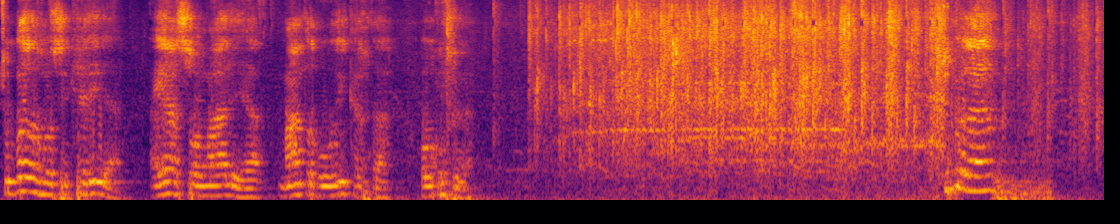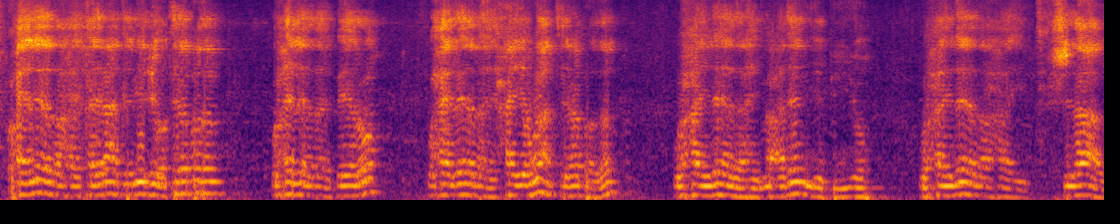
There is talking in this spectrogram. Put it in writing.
Jubbada hoose keliya ayaa soomaaliya maanta quudin karta oo ku filan. Jubbaland waxay leedahay khayraad dabiici oo tiro badan waxay leedahay beero waxay leedahay xayawaan tiro badan waxay leedahay macdan iyo biyo waxay leedahay shidaal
